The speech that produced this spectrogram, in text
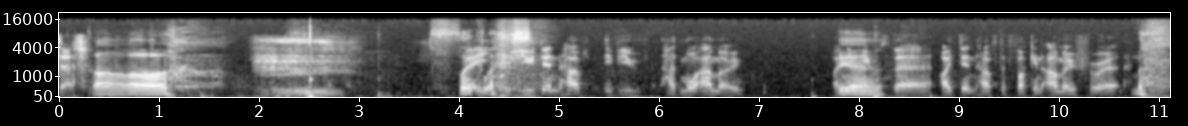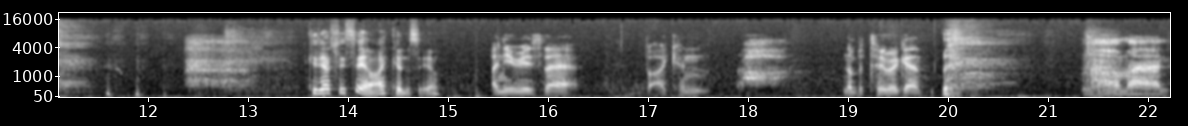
Dead. Oh. oh. so Mate, if you didn't have, if you had more ammo, I knew Yeah. he was there. I didn't have the fucking ammo for it. Could you actually see him? I couldn't see him. I knew he was there, but I couldn't. Number two again. oh man.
